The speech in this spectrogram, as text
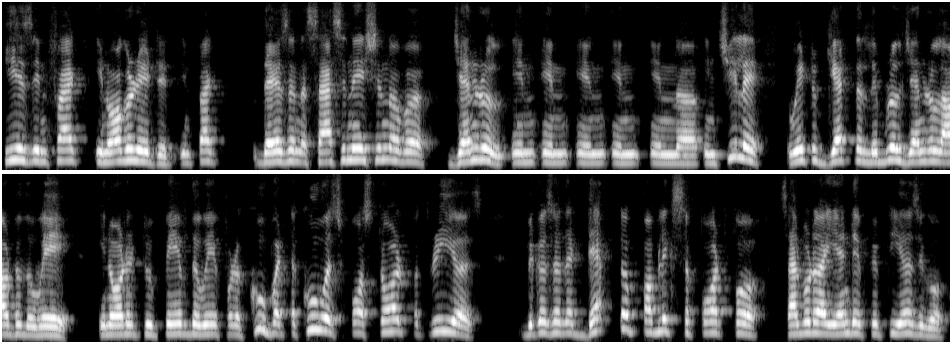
he is, in fact, inaugurated. In fact, there's an assassination of a general in in in in in uh, in Chile, way to get the liberal general out of the way in order to pave the way for a coup. But the coup was forestalled for three years because of the depth of public support for Salvador Allende 50 years ago.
